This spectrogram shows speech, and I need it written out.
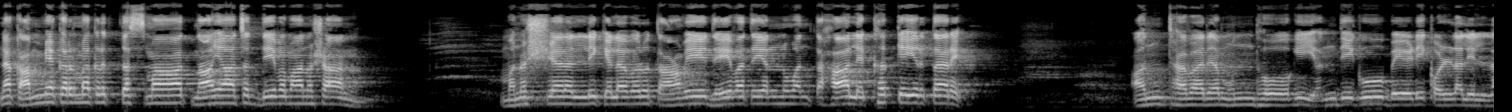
ನ ಕಾಮ್ಯಕರ್ಮ ಕೃತ್ತಸ್ಮಾತ್ ನಾಯಾಚ ದೇವಮಾನುಷಾನ್. ಮನುಷ್ಯರಲ್ಲಿ ಕೆಲವರು ತಾವೇ ದೇವತೆ ಅನ್ನುವಂತಹ ಲೆಕ್ಕಕ್ಕೆ ಇರ್ತಾರೆ. ಅಂಥವರ ಮುಂದೋಗಿ ಎಂದಿಗೂ ಬೇಡಿಕೊಳ್ಳಲಿಲ್ಲ.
